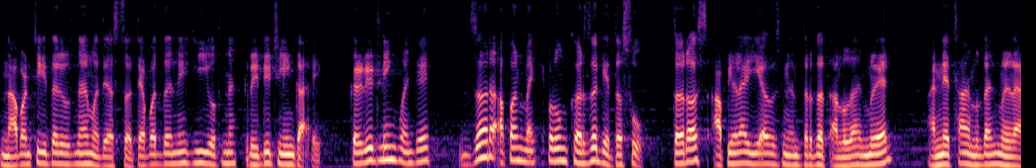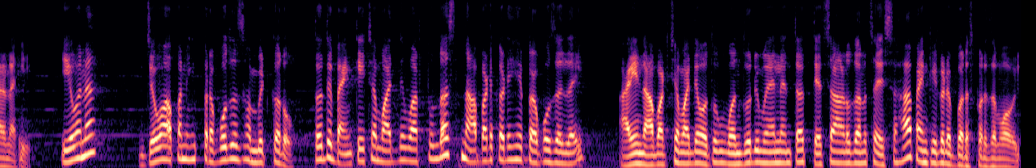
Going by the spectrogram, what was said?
नाबार्डची इतर योजनांमध्ये असतं त्या पद्धतीने ही योजना क्रेडिट लिंक आहे. क्रेडिट लिंक म्हणजे जर आपण बँकेकडून कर्ज घेत असू तरच आपल्याला या योजनेअंतर्गत अनुदान मिळेल अन्यथा अनुदान मिळणार नाही. इव्हन जेव्हा आपण हे प्रपोजल सबमिट करू तर ते बँकेच्या माध्यमातूनच नाबार्डकडे हे प्रपोजल जाईल आणि नाबार्डच्या माध्यमातून मंजुरी मिळाल्यानंतर त्याचा अनुदानाचा हिस्सा हा बँकेकडे परस्पर जमा होईल.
